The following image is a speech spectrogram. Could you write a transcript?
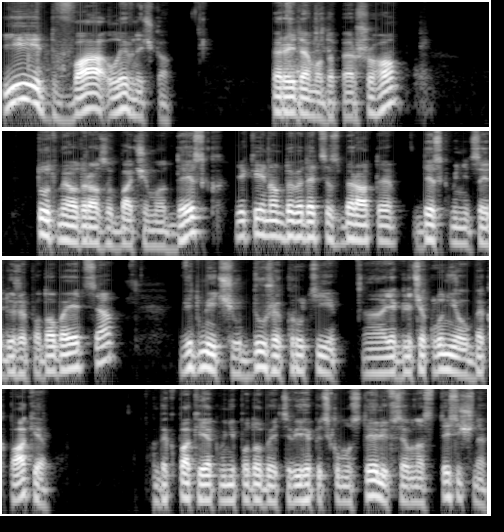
І два ливничка. Перейдемо до першого. Тут ми одразу бачимо диск, який нам доведеться збирати. Диск мені цей дуже подобається. Відмічу дуже круті, е, як для чеклунів, бекпаки. Бекпаки, як мені подобається в єгипетському стилі, все у нас тисячне,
